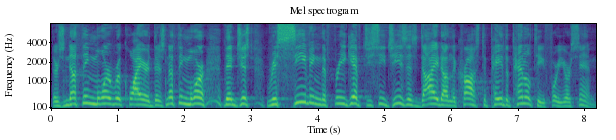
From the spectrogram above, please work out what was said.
There's nothing more required. There's nothing more than just receiving the free gift. You see, Jesus died on the cross to pay the penalty for your sin.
